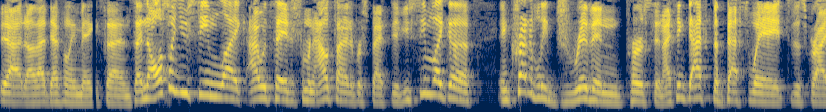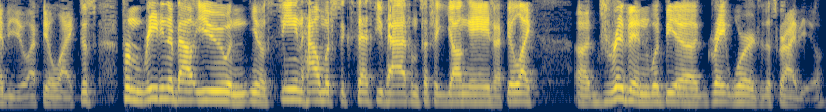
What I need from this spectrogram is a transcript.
yeah, no, that definitely makes sense. And also, you seem like I would say, just from an outsider perspective, you seem like a incredibly driven person. I think that's the best way to describe you. I feel like just from reading about you and you know seeing how much success you've had from such a young age, I feel like uh, driven would be a great word to describe you.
